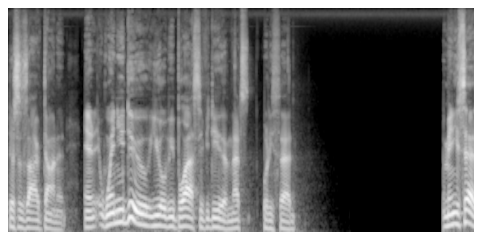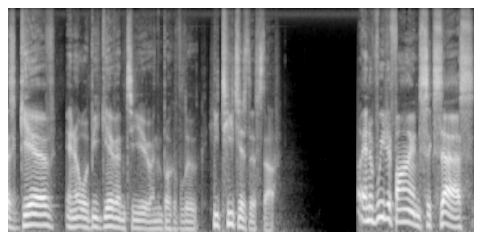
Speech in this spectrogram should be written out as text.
just as I've done it. And when you do, you will be blessed if you do them. That's what he said. I mean, he says, give and it will be given to you in the book of Luke. He teaches this stuff. And if we define success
